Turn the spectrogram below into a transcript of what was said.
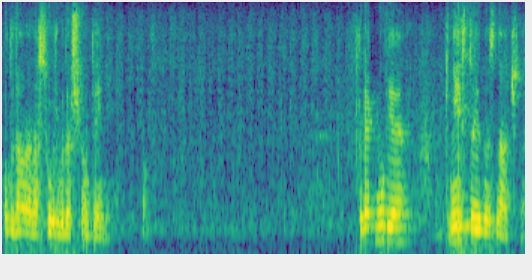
oddana na służbę do świątyni. Tak jak mówię, nie jest to jednoznaczne.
